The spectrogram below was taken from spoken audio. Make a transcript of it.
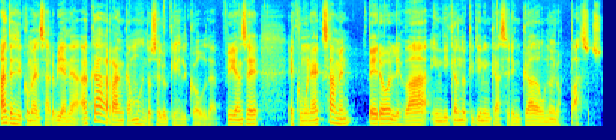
antes de comenzar, bien, acá arrancamos entonces lo que es el Code Fíjense, es como un examen, pero les va indicando qué tienen que hacer en cada uno de los pasos.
